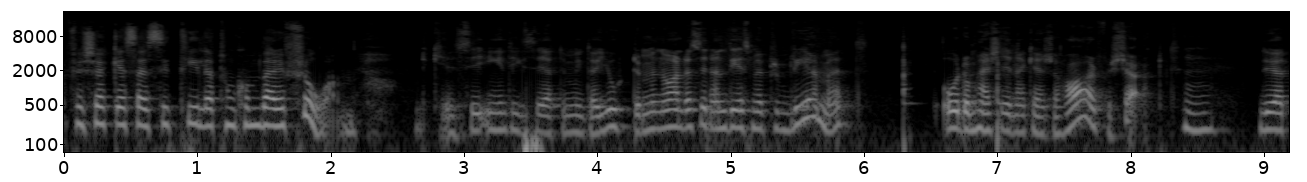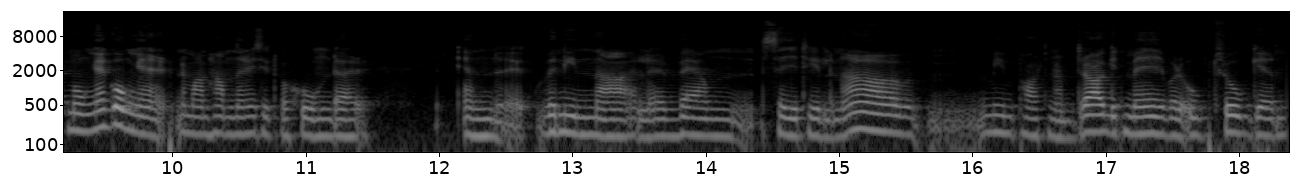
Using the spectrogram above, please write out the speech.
försöka så här, se till att hon kom därifrån. Ingenting säger att de inte har gjort det. Men å andra sidan, det som är problemet, och de här tjejerna kanske har försökt, mm. det är att många gånger när man hamnar i en situation där en väninna eller vän säger till en ah, min partner har bedragit mig, varit otrogen.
